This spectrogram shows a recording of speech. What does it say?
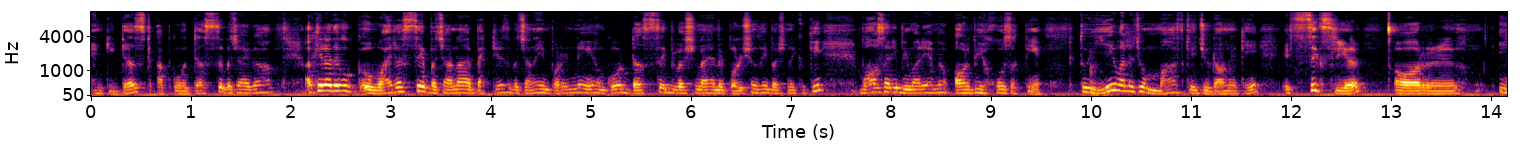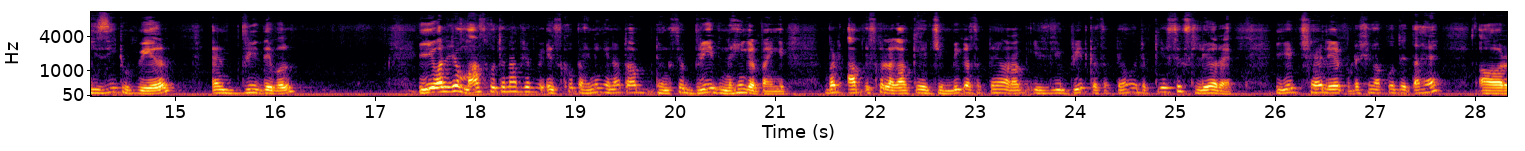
anti dust आपको वो डस्ट से बचाएगा। अकेला देखो वायरस से बचाना बैक्टीरिया से बचाना इंपॉर्टेंट नहीं है। हमको डस्ट से भी बचना है, हमें पॉल्यूशन से भी बचना है, क्योंकि बहुत सारी बीमारियाँ हमें और भी हो सकती हैं। तो ये वाला जो मास्क है जुडानो के इट्स सिक्स लेयर और easy to wear and breathable ये वाले जो मास्क होते हैं ना, आप जब इसको पहनेंगे ना तो आप ढंग से ब्रीद नहीं कर पाएँगे। बट आप इसको लगा के जिम भी कर सकते हैं और आप इजीली ब्रीद कर सकते हो, जबकि ये सिक्स लेयर है। ये छः लेयर प्रोटेक्शन आपको देता है और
